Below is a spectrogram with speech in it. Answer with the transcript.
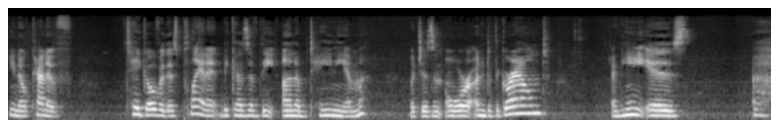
you know, kind of take over this planet because of the unobtainium which is an ore under the ground, and he is. Uh,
